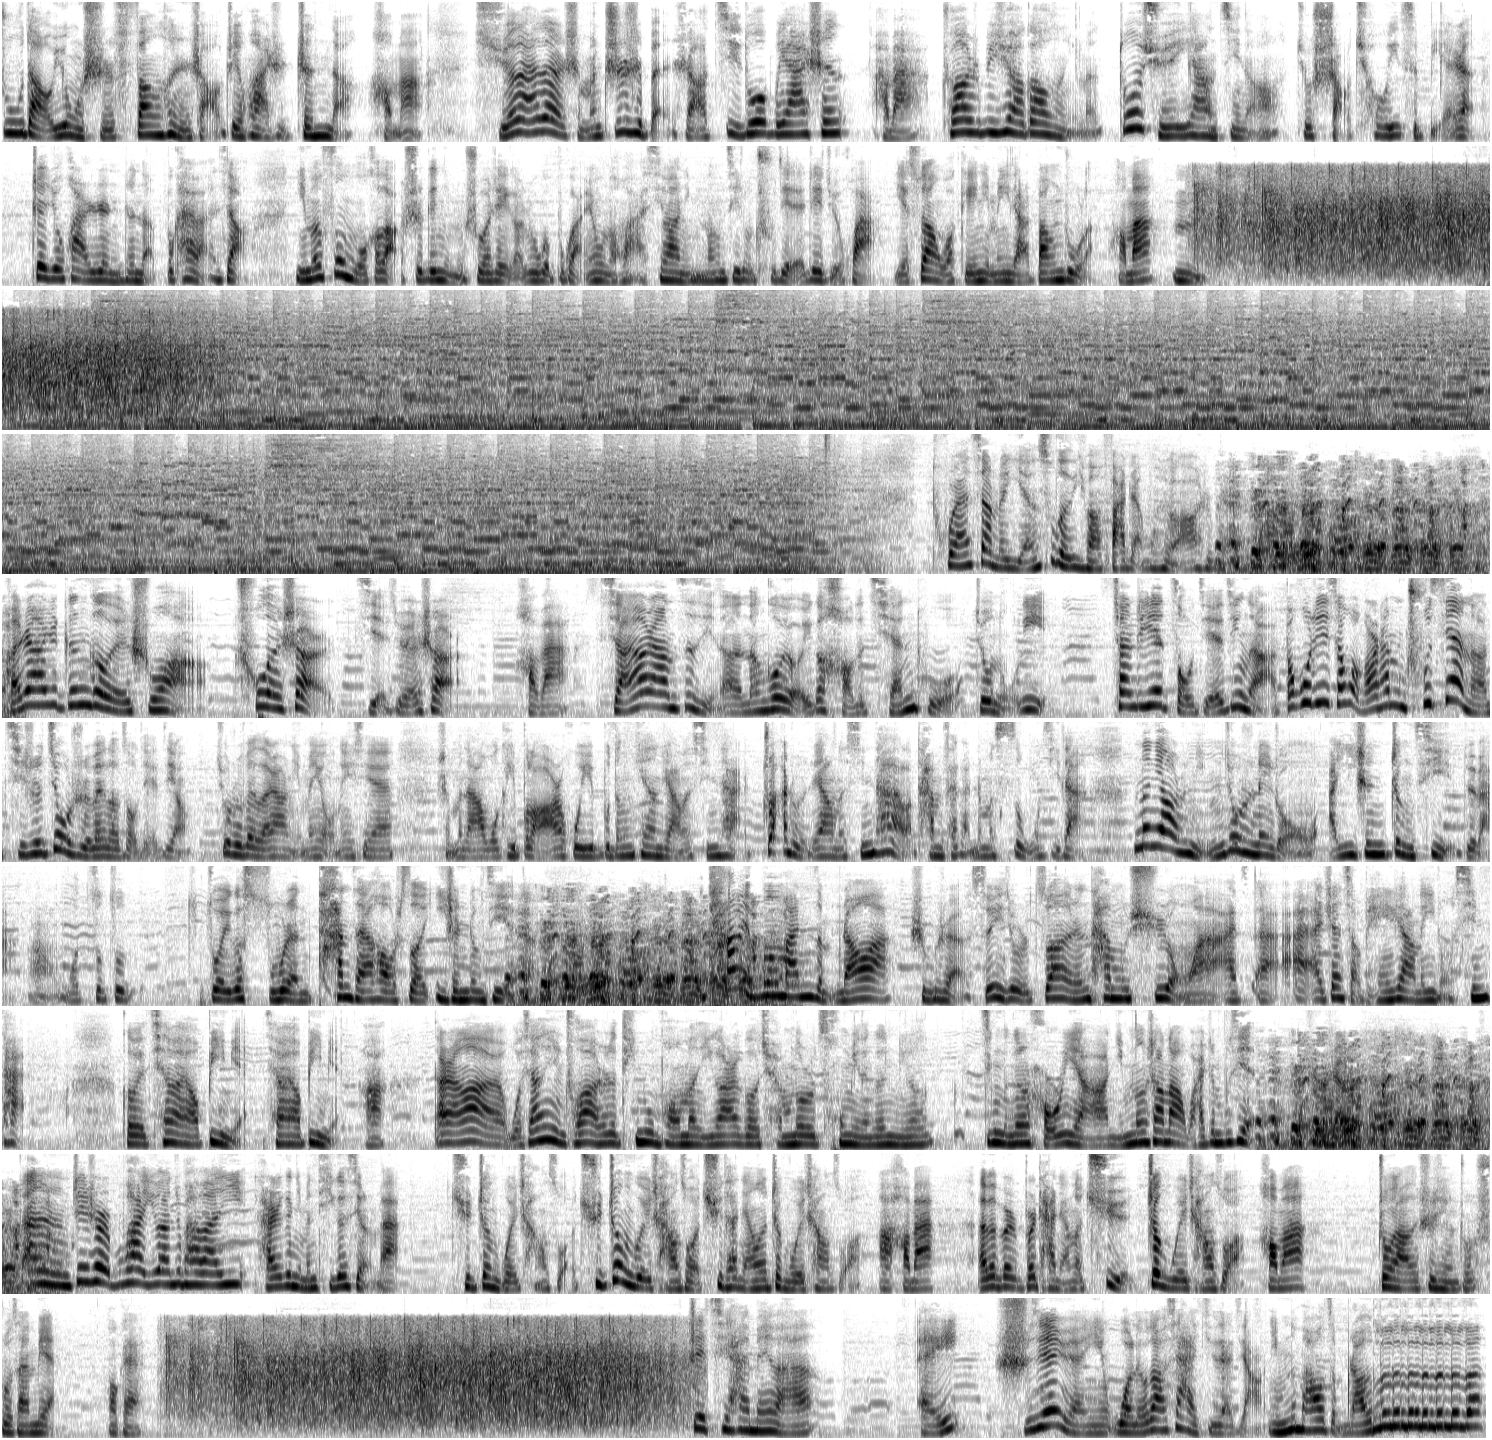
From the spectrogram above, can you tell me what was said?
书到用时方恨少，这话是真的，好吗？学来的什么知识本事啊，技多不压身，好吧？楚老师必须要告诉你们，多学一样技能，就少求一次别人。这句话是认真的，不开玩笑。你们父母和老师跟你们说这个，如果不管用的话，希望你们能记住楚姐姐这句话，也算我给你们一点帮助了，好吗？嗯。突然向着严肃的地方发展过去了啊，是不是？反正还是跟各位说啊，出了事儿解决事儿，好吧？想要让自己呢能够有一个好的前途，就努力。像这些走捷径的，包括这些小广告，他们出现呢，其实就是为了走捷径，就是为了让你们有那些什么呢？我可以不劳而获、一步登天的这样的心态，抓准这样的心态了，他们才敢这么肆无忌惮。那要是你们就是那种啊一身正气，对吧？啊，我做做。做一个俗人，贪财好色，一身正气，他们也不能把你怎么着啊，是不是？所以就是钻了人贪慕虚荣啊，爱爱爱爱占小便宜这样的一种心态，各位千万要避免，千万要避免啊！当然了，我相信楚老师的听众朋友们一个二个全部都是聪明的，跟你精的跟猴一样啊！你们能上当，我还真不信，是不是？但这事儿不怕一万就怕万一，还是跟你们提个醒吧，去正规场所，去正规场所，去他娘的正规场所啊！好吧。啊，不不不是他娘的，去正规场所好吗？重要的事情说说三遍，OK。这期还没完，哎，时间原因，我留到下一期再讲。你们能把我怎么着？了了了了。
